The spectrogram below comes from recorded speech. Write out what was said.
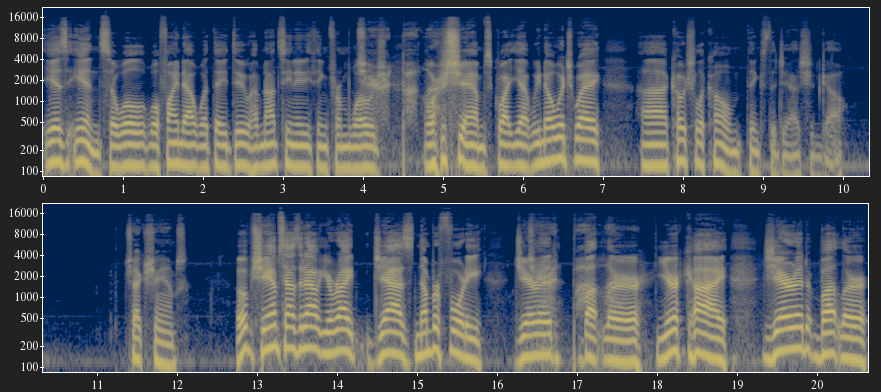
is in, so we'll we'll find out what they do. Have not seen anything from Woj or Shams quite yet. We know which way uh, Coach Lacomb thinks the Jazz should go. Check Shams. Oh, Shams has it out. You're right. Jazz number 40, Jared, Butler. Your guy, Jared Butler,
